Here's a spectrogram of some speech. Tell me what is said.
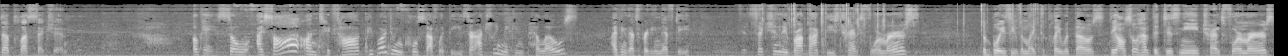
the plus section. Okay, so I saw on TikTok, people are doing cool stuff with these. They're actually making pillows. I think that's pretty nifty. This section, they brought back these Transformers. The boys even like to play with those. They also have the Disney Transformers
